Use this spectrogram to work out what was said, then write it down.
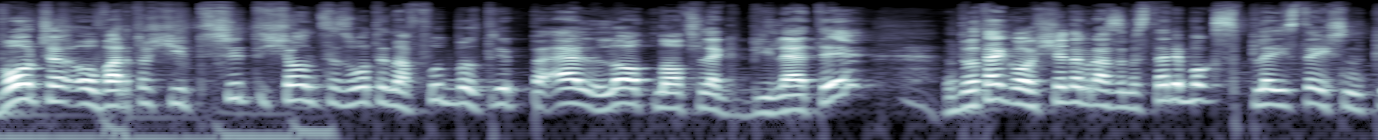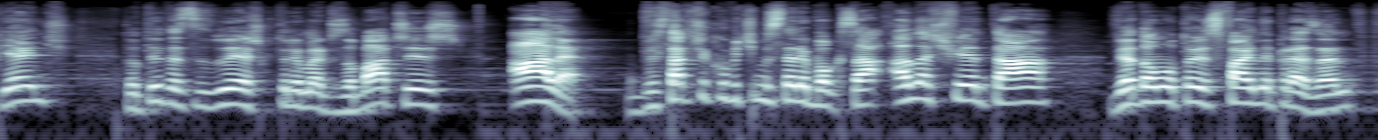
Voucher o wartości 3000 zł na footballtrip.pl, lot, nocleg, bilety. Do tego 7 razy Mystery Box, PlayStation 5. To ty decydujesz, który mecz zobaczysz, ale wystarczy kupić Mystery Boxa, a na święta, wiadomo, to jest fajny prezent.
